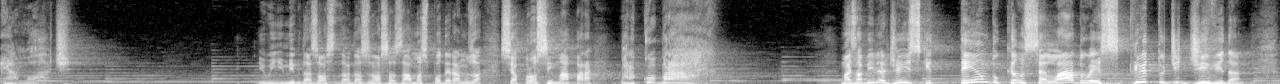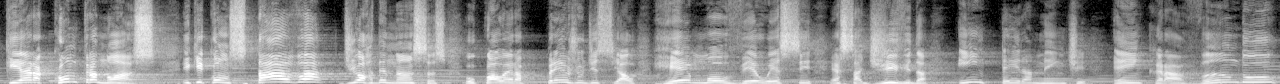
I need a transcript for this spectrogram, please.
é a morte. E o inimigo das nossas, das nossas almas poderá nos, se aproximar para, para cobrar. Mas a Bíblia diz que, tendo cancelado o escrito de dívida, que era contra nós e que constava de ordenanças, o qual era prejudicial, removeu esse essa dívida inteiramente, encravando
